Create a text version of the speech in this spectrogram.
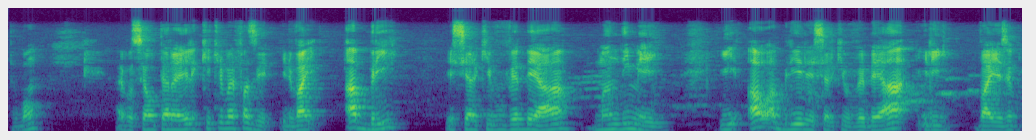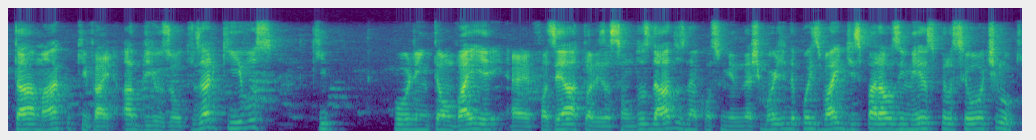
tá bom? Aí você altera ele, o que, que ele vai fazer? Ele vai abrir esse arquivo VBA manda e-mail. E ao abrir esse arquivo VBA, ele vai executar a macro que vai abrir os outros arquivos que por então vai é, fazer a atualização dos dados, né, consumindo o dashboard, e depois vai disparar os e-mails pelo seu Outlook.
